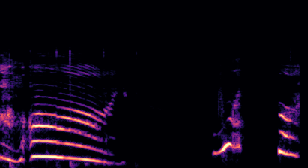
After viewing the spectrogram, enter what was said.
Come on! What the?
